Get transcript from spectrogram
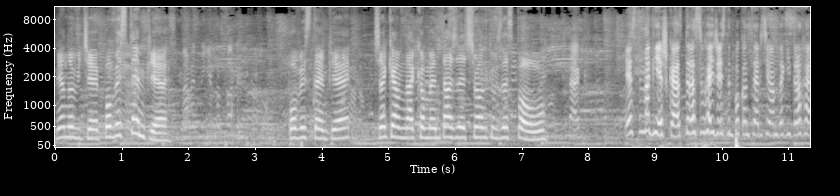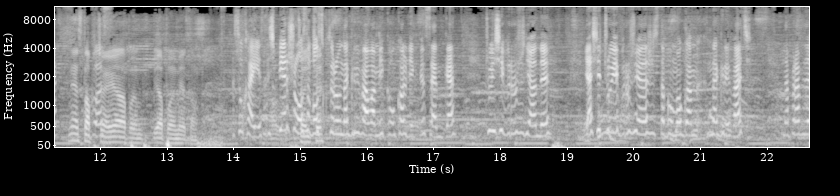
Mianowicie po występie. Po występie czekam na komentarze członków zespołu. Tak. Jestem Agnieszka. Teraz słuchaj, że jestem po koncercie, mam taki trochę. Nie, stop, głos... ja powiem, ja powiem jedno. Słuchaj, jesteś no, pierwszą osobą, z którą nagrywałam jakąkolwiek piosenkę. Czuję się wyróżniony. Ja się czuję wyróżniona, że z tobą mogłam nagrywać. Naprawdę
